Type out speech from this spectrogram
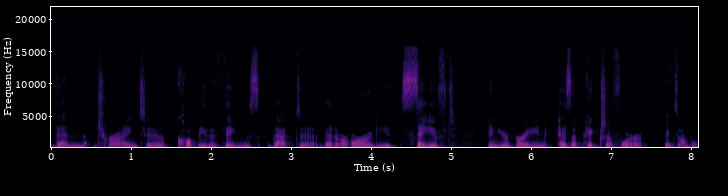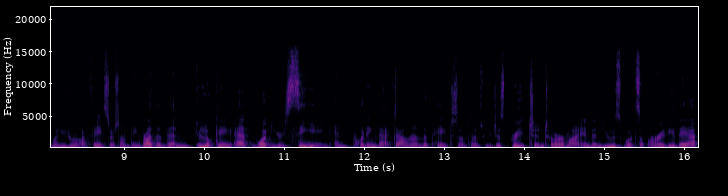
than trying to copy the things that uh, that are already saved in your brain as a picture for example when you draw a face or something rather than looking at what you're seeing and putting that down on the page. Sometimes we just reach into our mind and use what's already there.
